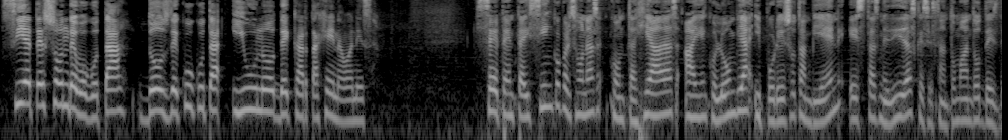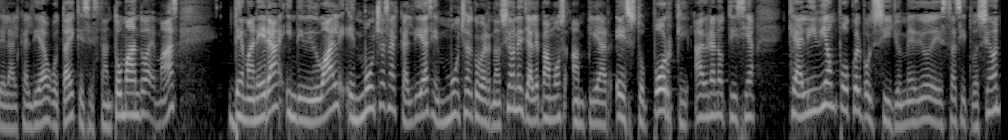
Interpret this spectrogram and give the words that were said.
siete son de Bogotá, dos de Cúcuta y uno de Cartagena, Vanessa. 75 personas contagiadas hay en Colombia y por eso también estas medidas que se están tomando desde la alcaldía de Bogotá y que se están tomando además de manera individual en muchas alcaldías y en muchas gobernaciones. Ya les vamos a ampliar esto porque hay una noticia que alivia un poco el bolsillo en medio de esta situación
